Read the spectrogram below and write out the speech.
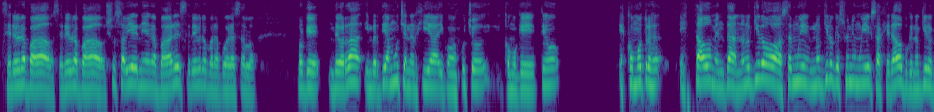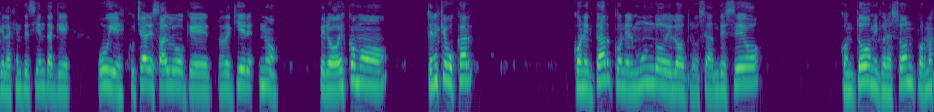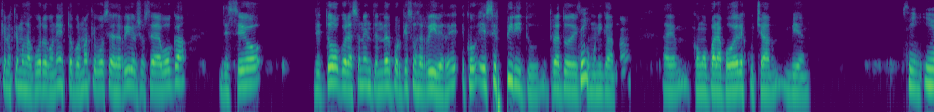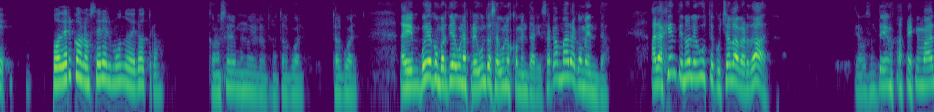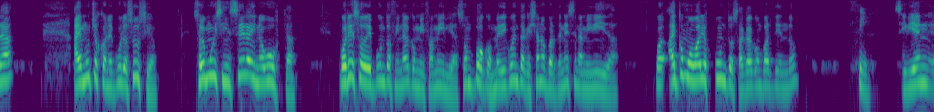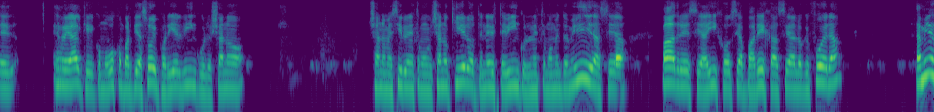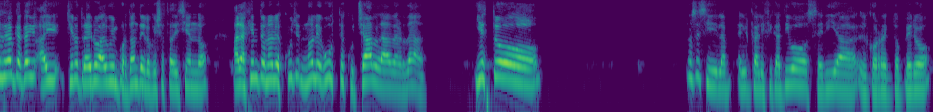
Cerebro apagado, cerebro apagado. Yo sabía que tenía que apagar el cerebro para poder hacerlo porque de verdad invertía mucha energía y cuando escucho, como que tengo, es como otro estado mental. No lo quiero hacer muy, no quiero que suene muy exagerado porque no quiero que la gente sienta que, uy, escuchar es algo que requiere, no, pero es como, tenés que buscar conectar con el mundo del otro, o sea, deseo con todo mi corazón, por más que no estemos de acuerdo con esto, por más que vos seas de River, yo sea de Boca, deseo de todo corazón entender por qué sos de River. ¿eh? Ese espíritu trato de comunicar, ¿no? Eh, como para poder escuchar bien. Sí, y eh, poder conocer el mundo del otro. Conocer el mundo del otro, tal cual, tal cual. Voy a compartir algunas preguntas, algunos comentarios. Acá Mara comenta, a la gente no le gusta escuchar la verdad. Tenemos un tema, Mara? Hay muchos con el culo sucio. Soy muy sincera y no gusta. Por eso de punto final con mi familia. Son pocos. Me di cuenta que ya no pertenecen a mi vida. hay como varios puntos acá compartiendo. Sí. Si bien eh, es real que como vos compartías hoy, por ahí el vínculo ya no, ya no me sirve en este momento, ya no quiero tener este vínculo en este momento de mi vida, sea padre, sea hijo, sea pareja, sea lo que fuera. También es real que acá hay, quiero traer algo importante de lo que ella está diciendo. A la gente no le, escuche, no le gusta escuchar la verdad. Y esto, no sé si el calificativo sería el correcto, pero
